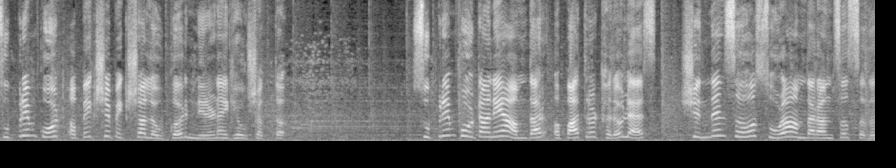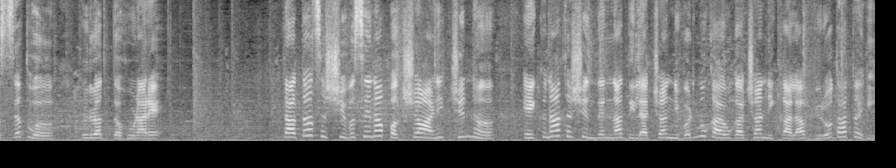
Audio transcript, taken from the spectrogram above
सुप्रीम कोर्ट अपेक्षेपेक्षा लवकर निर्णय घेऊ शकतं. सुप्रीम कोर्टाने आमदार अपात्र ठरवल्यास शिंदेसह सोळा आमदारांचं सदस्यत्व रद्द होणार आहे. त्यातच शिवसेना पक्ष आणि चिन्ह एकनाथ शिंदेंना दिल्याच्या निवडणूक आयोगाच्या निकाला विरोधातही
